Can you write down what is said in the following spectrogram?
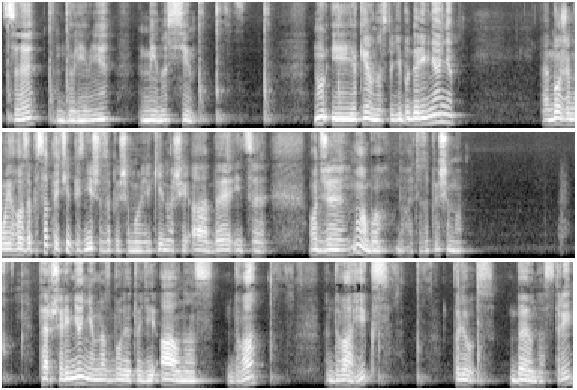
Це дорівнює мінус 7. Ну і яке у нас тоді буде рівняння? Е, Можемо його записати, чи пізніше запишемо, які наші А, Б і С. Отже, ну або давайте запишемо. Перше рівняння в нас буде тоді А у нас 2, 2х плюс Б у нас 3,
